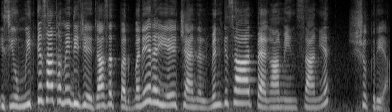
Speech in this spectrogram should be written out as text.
इसी उम्मीद के साथ हमें दीजिए इजाज़त पर बने रहिए चैनल विन के साथ, पैगाम इंसानियत। शुक्रिया।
